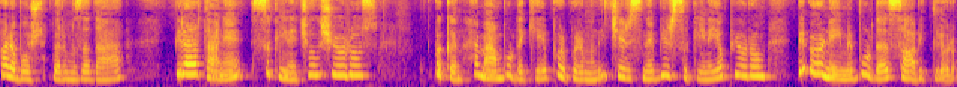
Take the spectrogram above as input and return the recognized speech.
ara boşluklarımıza da birer tane sık iğne çalışıyoruz. Bakın hemen buradaki pırpırımın içerisine bir sık iğne yapıyorum ve örneğimi burada sabitliyorum.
